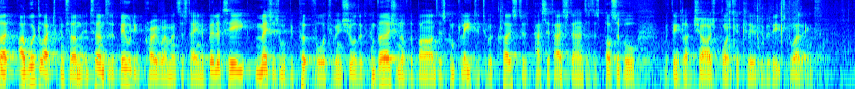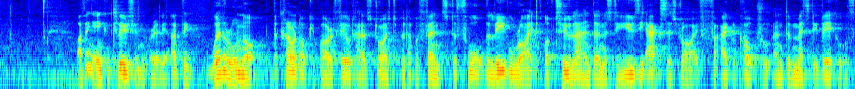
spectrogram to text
But I would like to confirm that in terms of the building programme and sustainability, measures will be put forward to ensure that the conversion of the barns is completed to as close to passive house standards as possible, with things like charge points included with each dwelling. I think in conclusion, really, I think whether or not the current occupier of Fieldhouse tries to put up a fence to thwart the legal right of two landowners to use the access drive for agricultural and domestic vehicles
